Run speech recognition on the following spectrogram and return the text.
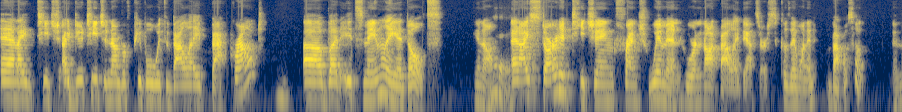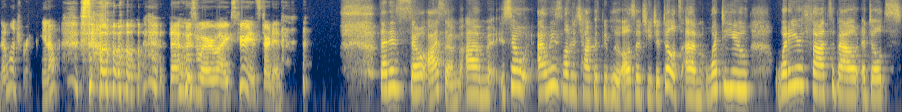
and I teach. I do teach a number of people with a ballet background, uh, but it's mainly adults. You know, oh. and I started teaching French women who are not ballet dancers because they wanted barre au sol in their lunch break. You know, so that was where my experience started. That is so awesome. Um, so I always love to talk with people who also teach adults. Um, what do you, what are your thoughts about adults'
